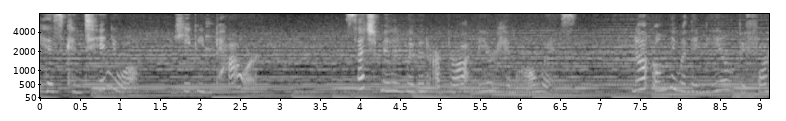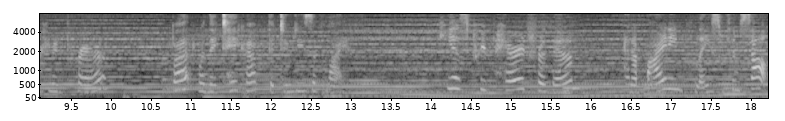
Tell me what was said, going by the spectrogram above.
His continual keeping power. Such men and women are brought near Him always, not only when they kneel before Him in prayer, but when they take up the duties of life. He has prepared for them an abiding place with Himself,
